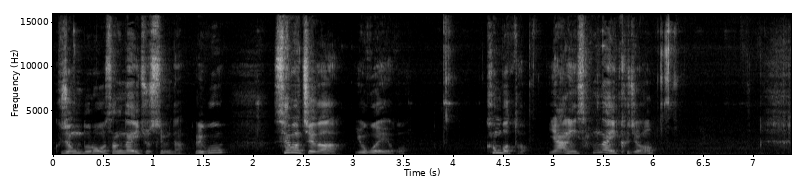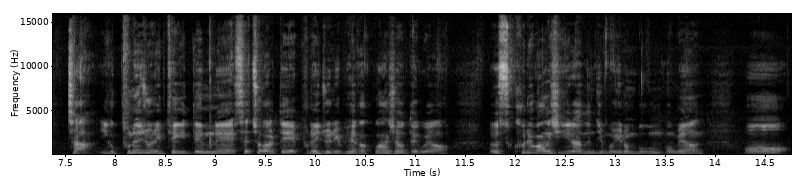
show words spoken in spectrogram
그 정도로 상당히 좋습니다. 그리고 세 번째가 요거예요, 요거. 컨버터. 양이 상당히 크죠? 자, 이거 분해 조립 되기 때문에 세척할 때 분해 조립 해갖고 하셔도 되고요. 스크류 방식이라든지 뭐 이런 부분 보면, 어,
